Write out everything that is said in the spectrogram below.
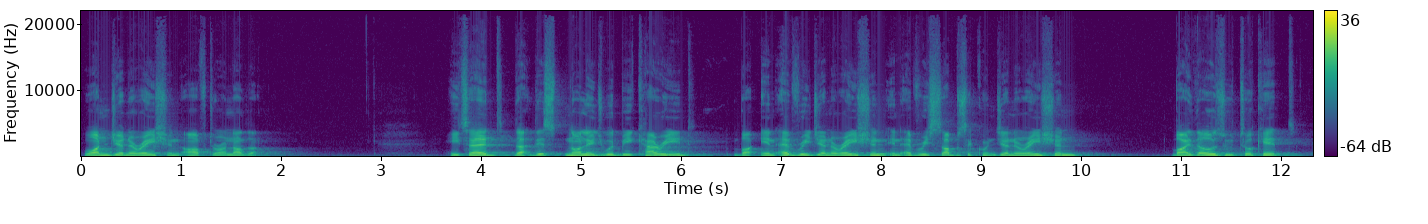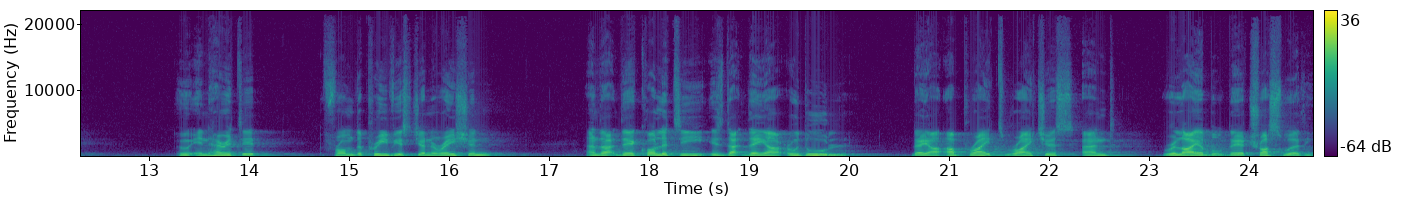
one generation after another. He said that this knowledge would be carried but in every generation, in every subsequent generation, by those who took it, who inherited from the previous generation, and that their quality is that they are udul, they are upright, righteous, and reliable. They are trustworthy.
